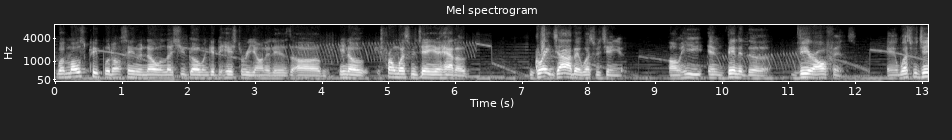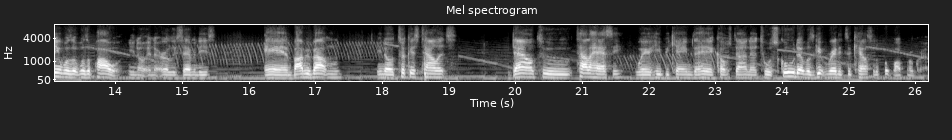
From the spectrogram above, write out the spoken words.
what most people don't seem to know unless you go and get the history on it is, um, you know, from West Virginia, had a great job at West Virginia. Um, he invented the veer offense, and West Virginia was a, was a power, you know, in the early 70s. And Bobby Bowden, you know, took his talents down to Tallahassee, where he became the head coach down there to a school that was getting ready to cancel the football program.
